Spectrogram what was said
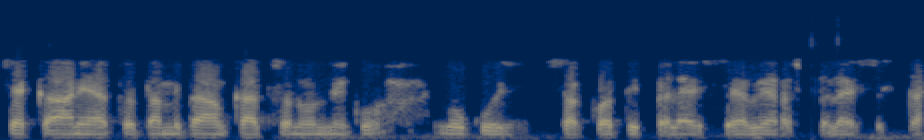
sekaan ja tota, mitä on katsonut niin kuin lukuisissa kotipeleissä ja vieraspeleissä sitä,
